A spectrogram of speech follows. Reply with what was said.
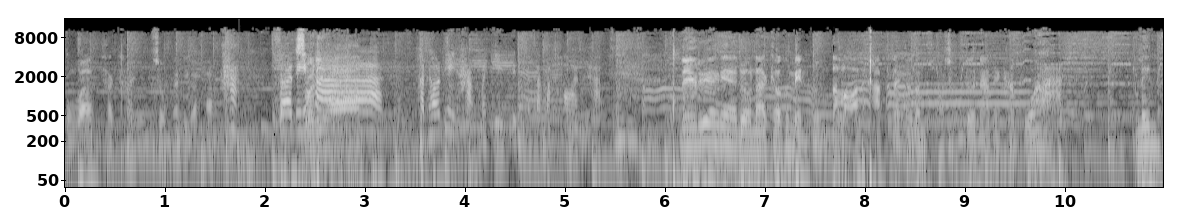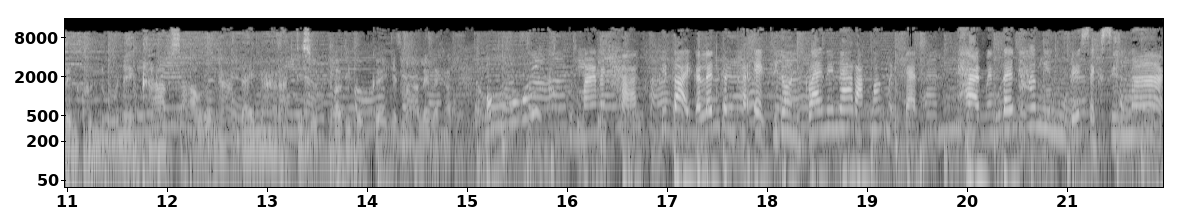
ผมว่าทักทายคุณผู้ชมกันดีกว่าครับ ค่ะ สวัสดีสวัสดีค่ะ ครับ ขอโทษทีค่ะ เมื่อกี้ติดมาจากละครค่ะ ในเรื่องเนี่ยโดนัทเขาคอมเมนต์ผมตลอดเลยครับ แต่ก็ต้องขอชมโดนัทนะครับว่า เล่นเป็นคุณหนูในคราบสาวโรงงานได้น่ารักที่สุดเท่าที่ผมเคยเห็นมาเลยแหละครับ โอ้ยขอบคุณมากนะคะ พี่ต่ายก็เล่นเป็นพระเอกที่โดนแกล้งได้น่ารักมากเหมือนกัน แถมยังเต้นท่ามีงูได้เซ็กซี่มาก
